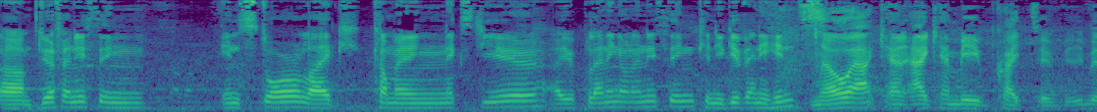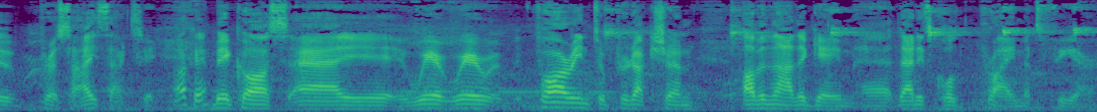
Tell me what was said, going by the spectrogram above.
um, do you have anything in store like coming next year? Are you planning on anything? Can you give any hints? No, I can I can be quite uh, precise actually. Okay. Because uh, we're we're far into production of another game uh, that is called Primate Fear.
